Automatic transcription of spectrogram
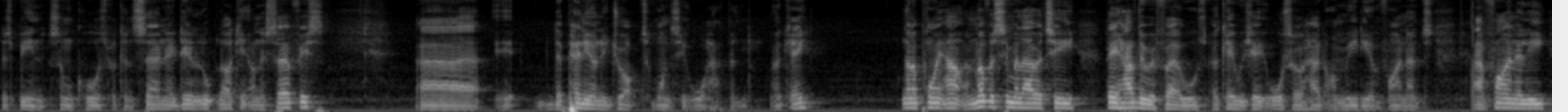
There's been some cause for concern. It didn't look like it on the surface. Uh, it, the penny only dropped once it all happened. Okay. I'm going to point out another similarity. They have the referrals, okay, which they also had on Rediant Finance. And finally,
